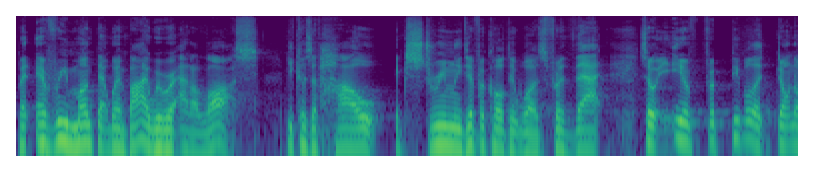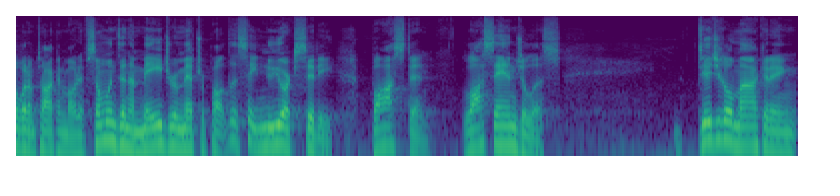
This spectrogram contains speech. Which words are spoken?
but every month that went by, we were at a loss because of how extremely difficult it was for that. So, you know, for people that don't know what I'm talking about, if someone's in a major metropolitan, let's say New York City, Boston, Los Angeles, digital marketing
